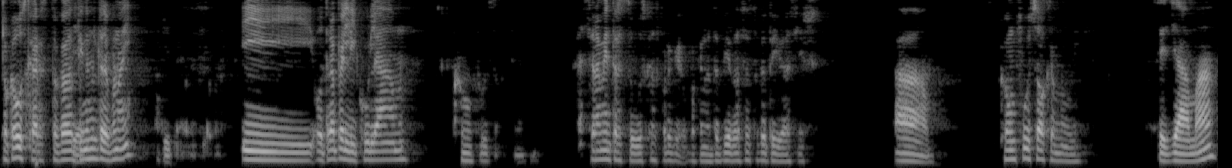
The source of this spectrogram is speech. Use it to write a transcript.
Toca buscar, toca... Sí. ¿tienes el teléfono ahí? Aquí tengo el teléfono. Y otra película. Confuso. Espera mientras tú buscas porque, porque no te pierdas esto que te iba a decir. Ah, Kung Fu Soccer Movie. se llama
